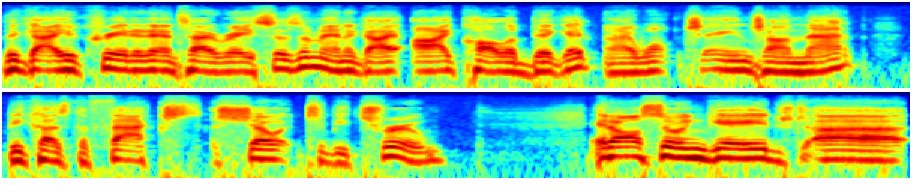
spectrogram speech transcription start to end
the guy who created anti racism, and a guy I call a bigot, and I won't change on that because the facts show it to be true. It also engaged uh,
